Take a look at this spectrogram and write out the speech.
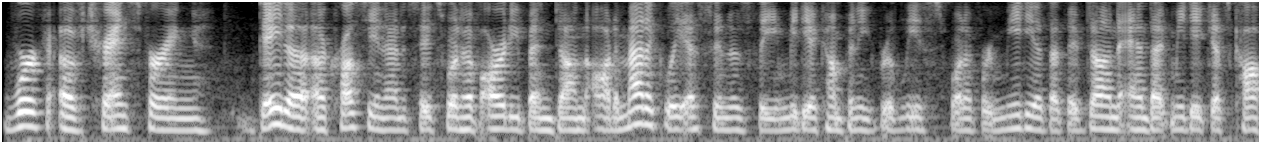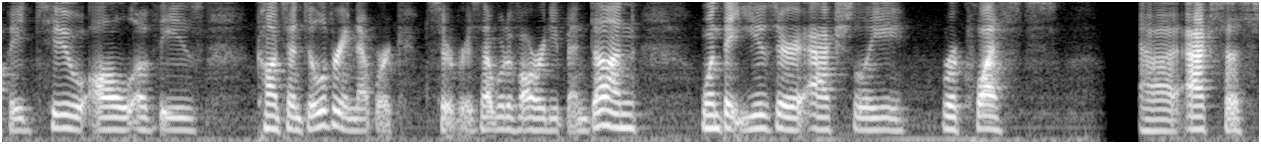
work of transferring data across the United States would have already been done automatically as soon as the media company released whatever media that they've done, and that media gets copied to all of these content delivery network servers. That would have already been done when the user actually requests uh, access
